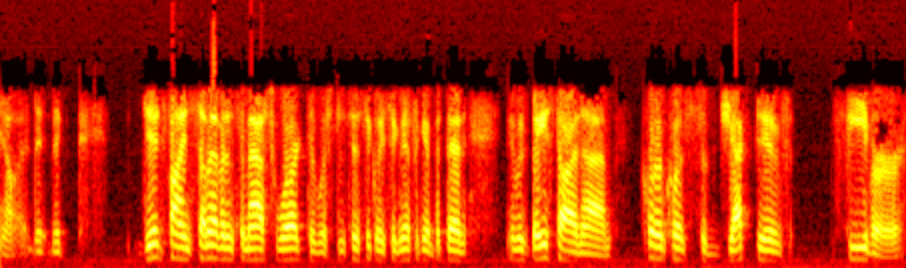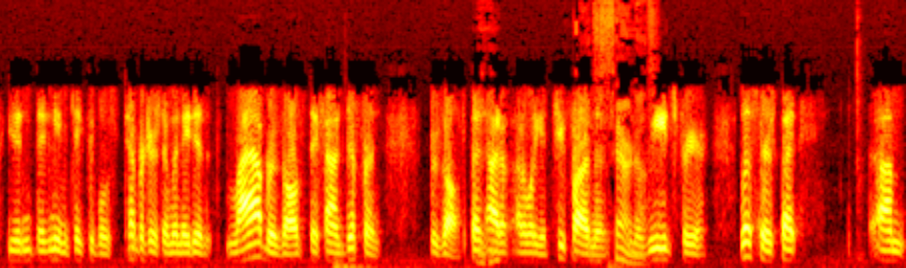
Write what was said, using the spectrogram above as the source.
you know, that, that did find some evidence of mass work that was statistically significant, but then it was based on um, quote unquote subjective fever. You didn't, they didn't even take people's temperatures, and when they did lab results, they found different results. But I don't, I don't want to get too far in the, Fair in the weeds for your listeners. But um,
